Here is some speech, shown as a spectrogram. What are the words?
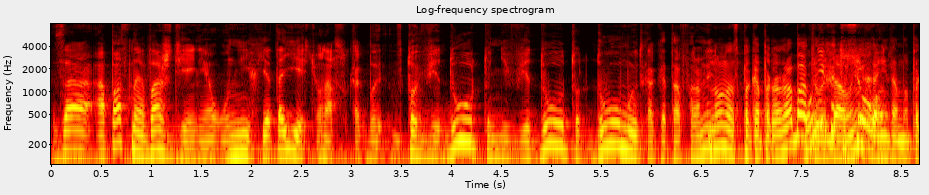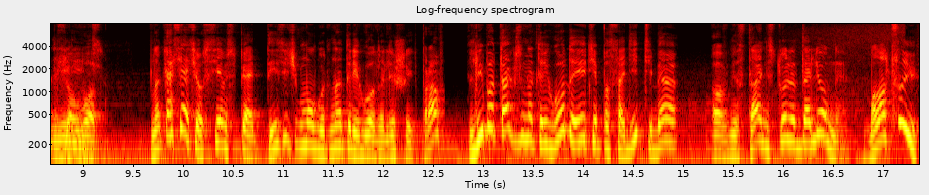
За опасное вождение у них это есть. У нас как бы то ведут, то не ведут, то думают, как это оформлять. Ну, у нас пока у прорабатывают, них да, у них вот, они там определились. вот. Накосячил 75 тысяч, могут на 3 года лишить прав, либо также на 3 года эти посадить тебя а, в места не столь отдаленные. Молодцы!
